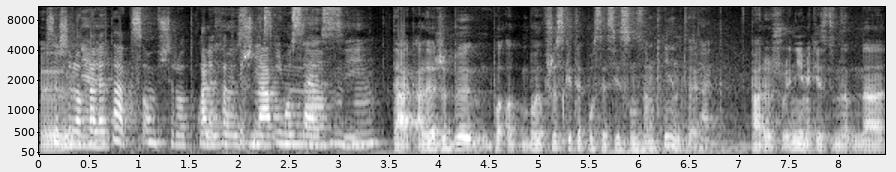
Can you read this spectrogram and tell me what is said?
W sensie lokale Nie. tak, są w środku, ale, Ale faktycznie na posesji. Mhm. Tak, ale żeby, bo, bo wszystkie te posesje są zamknięte. Tak. Paryżu. Nie wiem, jak jest na, na,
